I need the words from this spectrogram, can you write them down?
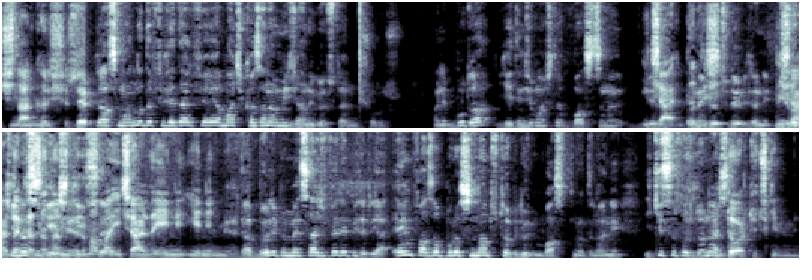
İşler karışır. deplasmanda da Philadelphia'ya maç kazanamayacağını göstermiş olur. Hani bu da 7. maçta Boston'ı bir İçeride öne dış- götürebilir. Hani Dışarıda nasıl kazanamıyorum geçtiyse ama içeride yeni, yenilmiyorum. ya böyle bir mesaj verebilir. Ya en fazla burasından tutabiliyorum Boston adına. Hani 2-0 dönerse 4-3 gibi mi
